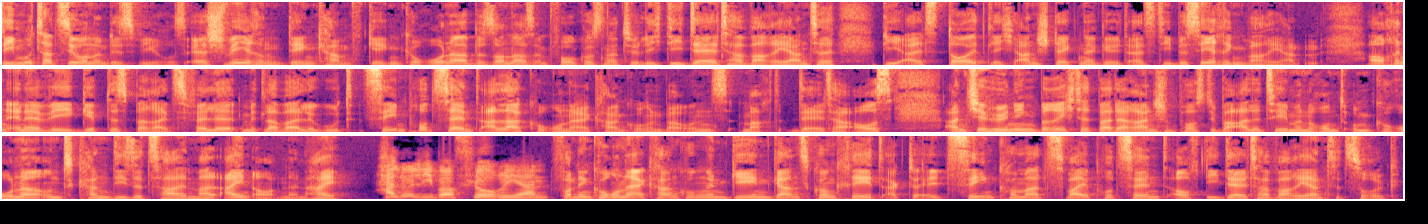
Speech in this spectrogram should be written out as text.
Die Mutationen des Virus erschweren den Kampf gegen Corona, besonders im Fokus natürlich die Delta-Variante, die als deutlich ansteckender gilt als die bisherigen Varianten. Auch in NRW gibt es bereits Fälle, mittlerweile gut 10 Prozent aller Corona-Erkrankungen bei uns macht Delta aus. Antje Höning berichtet bei der der Rheinischen Post über alle Themen rund um Corona und kann diese Zahl mal einordnen. Hi. Hallo lieber Florian. Von den Corona-Erkrankungen gehen ganz konkret aktuell 10,2 Prozent auf die Delta-Variante zurück.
